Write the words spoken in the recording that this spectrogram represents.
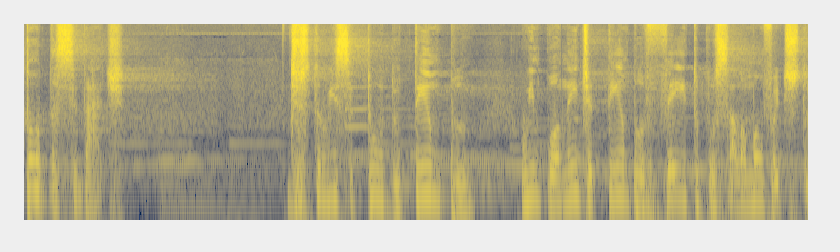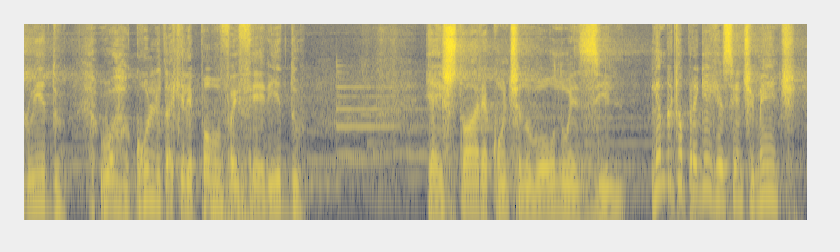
toda a cidade, destruísse tudo, o templo, o imponente templo feito por Salomão foi destruído, o orgulho daquele povo foi ferido, e a história continuou no exílio. Lembra que eu preguei recentemente?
